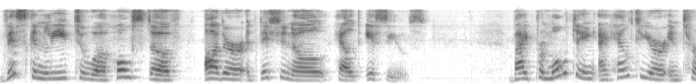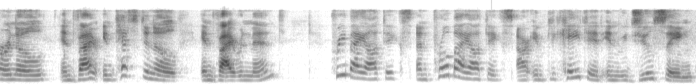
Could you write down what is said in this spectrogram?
This can lead to a host of other additional health issues. By promoting a healthier internal intestinal environment, prebiotics and probiotics are implicated in reducing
